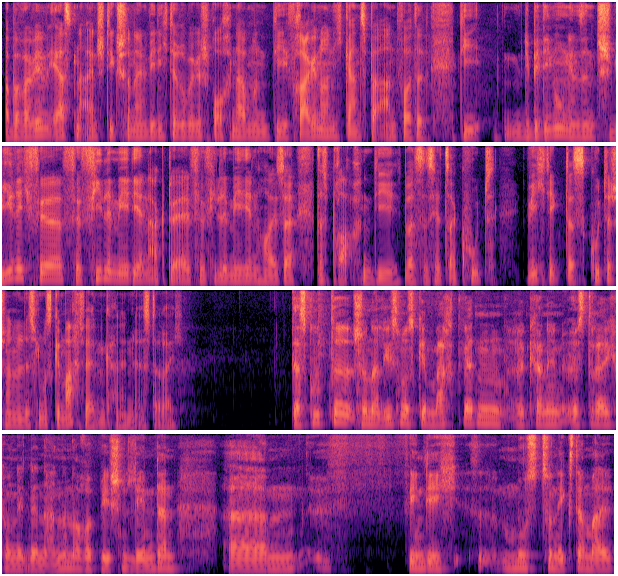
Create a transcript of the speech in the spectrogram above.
Aber weil wir im ersten Einstieg schon ein wenig darüber gesprochen haben und die Frage noch nicht ganz beantwortet, die, die Bedingungen sind schwierig für, für viele Medien aktuell, für viele Medienhäuser. Was brauchen die? Was ist jetzt akut wichtig, dass guter Journalismus gemacht werden kann in Österreich? Dass guter Journalismus gemacht werden äh, kann in Österreich und in den anderen europäischen Ländern, ähm, finde ich, muss zunächst einmal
